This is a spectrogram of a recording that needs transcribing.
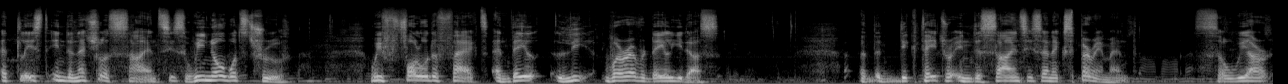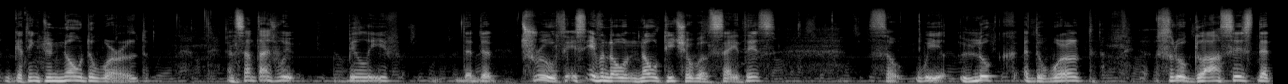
at least in the natural sciences, we know what's true. We follow the facts, and they lead, wherever they lead us. Uh, the dictator in the science is an experiment. So we are getting to know the world, and sometimes we believe that the truth is, even though no teacher will say this. So we look at the world through glasses that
